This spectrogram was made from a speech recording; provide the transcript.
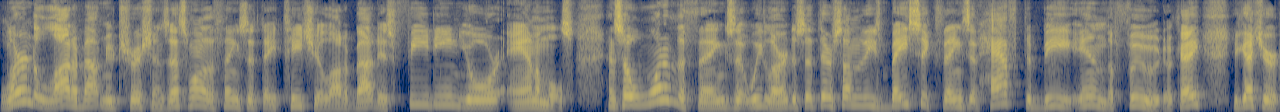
learned a lot about nutrition. That's one of the things that they teach you a lot about is feeding your animals. And so one of the things that we learned is that there's some of these basic things that have to be in the food okay you got your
